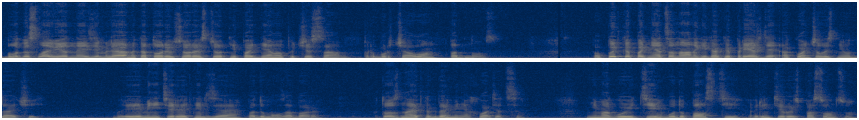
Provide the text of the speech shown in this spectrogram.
«Благословенная земля, на которой все растет не по дням, а по часам», – пробурчал он под нос. Попытка подняться на ноги, как и прежде, окончилась неудачей. «Времени терять нельзя», — подумал Забара. «Кто знает, когда меня хватятся. Не могу идти, буду ползти, ориентируясь по солнцу.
